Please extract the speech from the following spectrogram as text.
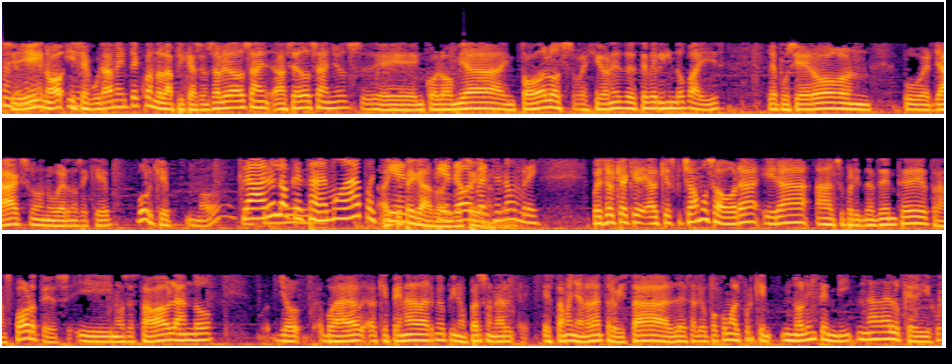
Sí, no, y seguramente cuando la aplicación salió dos años- hace dos años eh, en Colombia, en todas las regiones de este lindo país, le pusieron Uber Jackson, Uber no sé qué, porque no. Claro, lo que está de moda, pues hay que tiende, pegarlo, hay tiende que a volverse pegarlo. nombre. Pues el que, que- al que escuchamos ahora era al superintendente de transportes y nos estaba hablando. Yo voy a, qué pena dar mi opinión personal. Esta mañana la entrevista le salió un poco mal porque no le entendí nada de lo que dijo,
